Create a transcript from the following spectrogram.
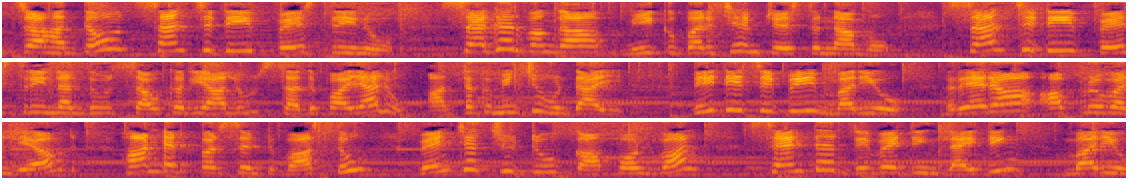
ఉత్సాహంతో సన్సిటీ ఫేస్ త్రీ ను సగర్వంగా మీకు పరిచయం చేస్తున్నాము. సన్సిటీ ఫేస్ త్రీ నందు సౌకర్యాలు సదుపాయాలు అంతకుమించి ఉంటాయి. డిటిసిపి మరియు RERA approval layout hundred percent vastu venture చుట్టూ compound wall centre dividing lighting మరియు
